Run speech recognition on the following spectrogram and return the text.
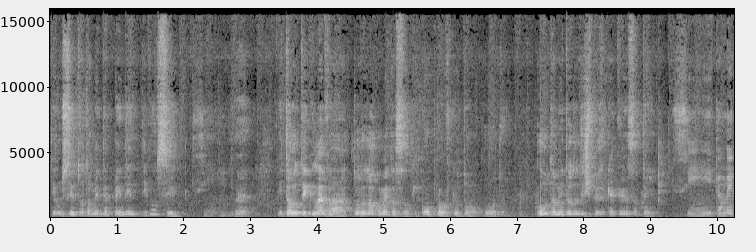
tem um ser totalmente dependente de você. Sim. Né? Então eu tenho que levar toda a documentação que comprove que eu tomo conta, como também toda a despesa que a criança tem. Sim, e também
